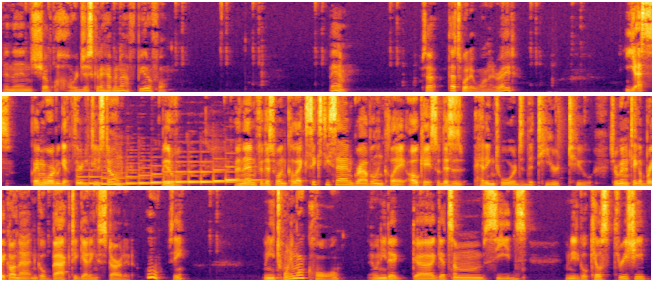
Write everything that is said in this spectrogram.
And then shove. Oh, we're just going to have enough. Beautiful. Bam. So that's what it wanted, right? Yes. Claim award, we get 32 stone. Beautiful. And then for this one, collect 60 sand, gravel, and clay. Okay, so this is heading towards the tier 2. So we're going to take a break on that and go back to getting started. Ooh, see? We need 20 more coal, and we need to uh, get some seeds. We need to go kill three sheep,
